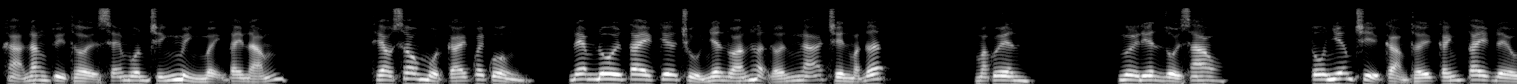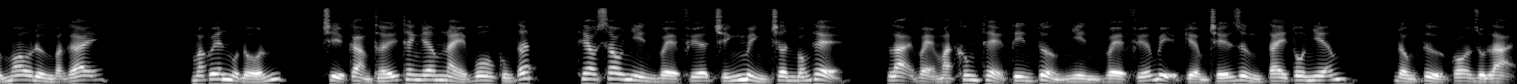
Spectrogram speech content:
khả năng tùy thời sẽ muốn chính mình mệnh tay nắm. Theo sau một cái quay cuồng, đem đôi tay kia chủ nhân đoán hận ấn ngã trên mặt đất. Mạc Quyên, người điên rồi sao? Tô nhiễm chỉ cảm thấy cánh tay đều mau đường vặn gãy. Mạc Quyên một đốn, chỉ cảm thấy thanh âm này vô cùng tất, theo sau nhìn về phía chính mình chân bóng thể, lại vẻ mặt không thể tin tưởng nhìn về phía bị kiềm chế dừng tay tô nhiễm, đồng tử co rụt lại.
